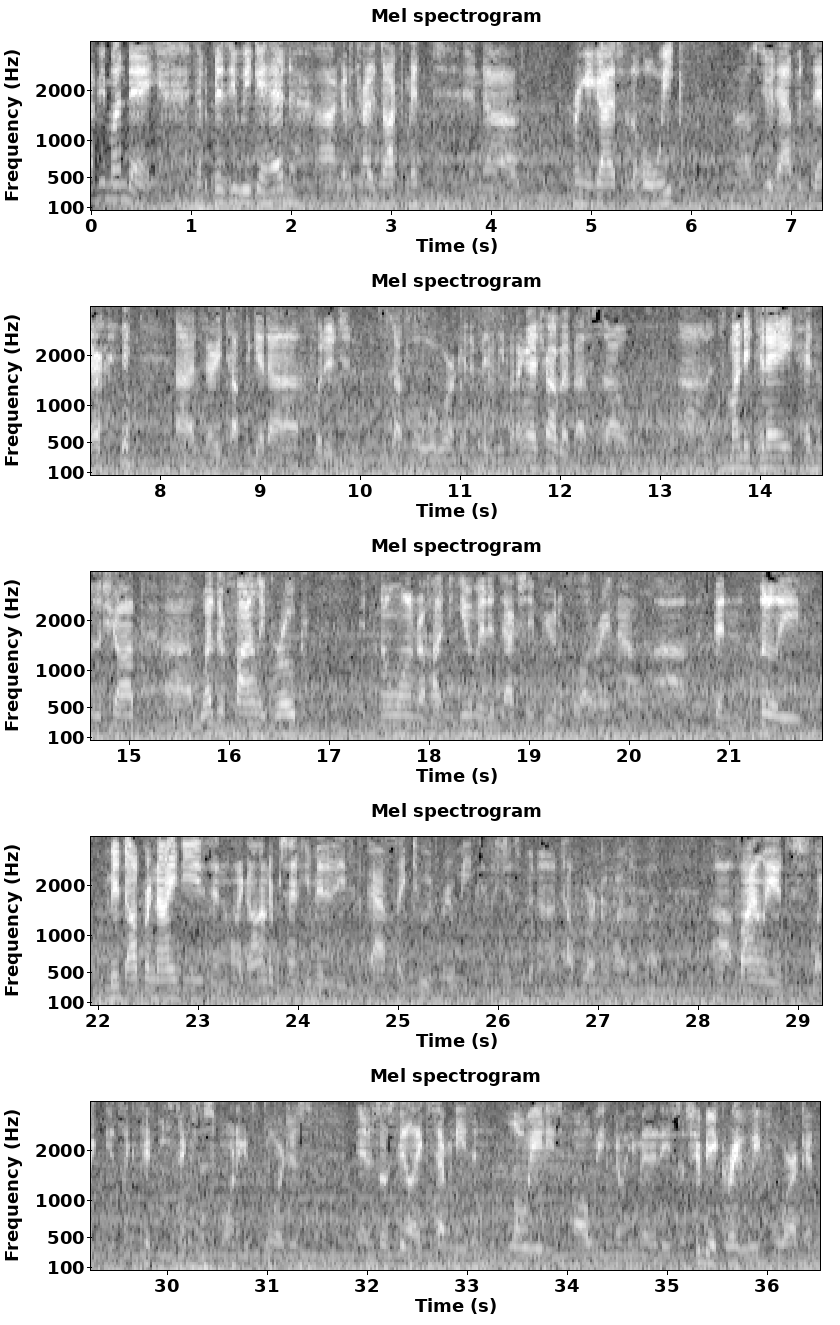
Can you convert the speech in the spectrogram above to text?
Happy Monday. Got a busy week ahead. Uh, I'm going to try to document and uh, bring you guys for the whole week. Uh, will see what happens there. uh, it's very tough to get uh, footage and stuff while we're working and busy, but I'm going to try my best. So uh, it's Monday today, heading to the shop. Uh, weather finally broke. It's no longer hot and humid. It's actually beautiful out right now. Um, it's been literally mid to upper 90s and like 100% humidity for the past like two or three weeks, and it's just been a tough working weather. But uh, finally, it's like it's like 56 this morning. It's gorgeous, and it's supposed to be like 70s and low 80s all week, no humidity. So it should be a great week for working.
